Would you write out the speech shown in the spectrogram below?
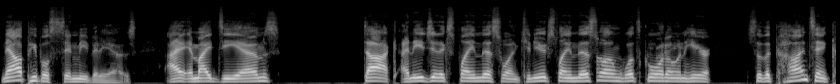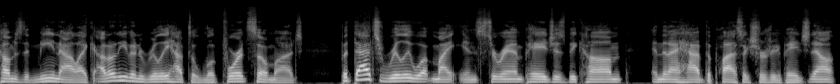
Now people send me videos. I in my DMs, Doc, I need you to explain this one. Can you explain this oh, one? What's going on here? So the content comes to me now. Like I don't even really have to look for it so much. But that's really what my Instagram page has become. And then I have the plastic surgery page. Now,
